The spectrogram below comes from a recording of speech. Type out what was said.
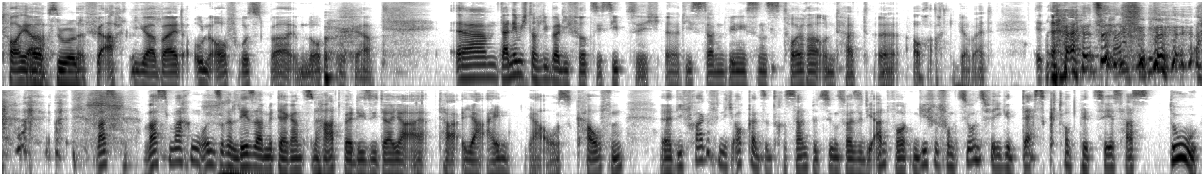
Teuer. Absurd. Für 8 Gigabyte, unaufrüstbar im Notebook, ja. Ähm, dann nehme ich doch lieber die 4070. Äh, die ist dann wenigstens teurer und hat äh, auch 8 Gigabyte. Äh, was, was machen unsere Leser mit der ganzen Hardware, die sie da ja, ja ein, ja aus kaufen? Äh, die Frage finde ich auch ganz interessant, beziehungsweise die Antworten. Wie viel funktionsfähige Desktop-PCs hast du?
